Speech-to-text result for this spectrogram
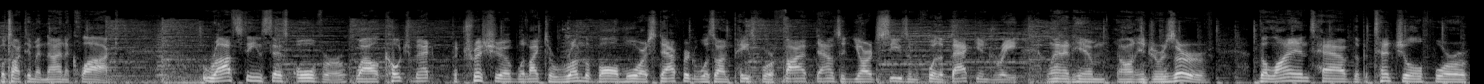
We'll talk to him at 9 o'clock. Rothstein says over, while Coach Matt Patricia would like to run the ball more. Stafford was on pace for a 5,000 yard season before the back injury landed him on injury reserve. The Lions have the potential for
